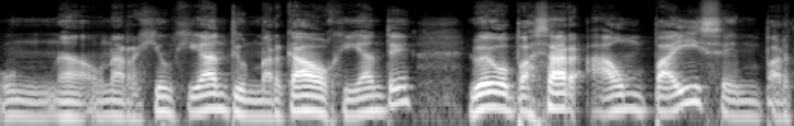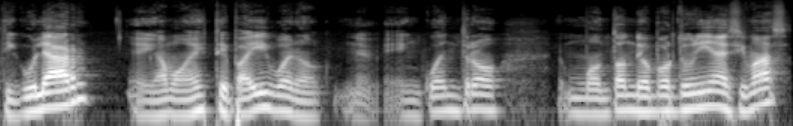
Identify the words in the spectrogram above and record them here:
una, región gigante, un mercado gigante, luego pasar a un país en particular, eh, digamos, este país, bueno, encuentro un montón de oportunidades y más,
